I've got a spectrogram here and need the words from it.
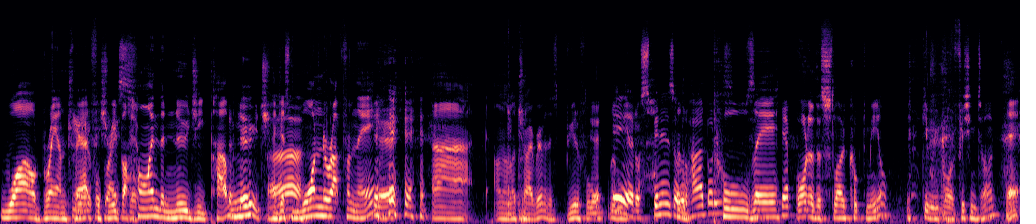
wild brown trout Beautiful fishery place. Yep. behind the Noojee pub. The Nuge. and just wander up from there. uh, on the Latrobe River, there's beautiful Yeah. little yeah, little spinners or little hard bodies. pools there. Yep. Order the slow cooked meal. Give you a bit more fishing time. Yeah.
